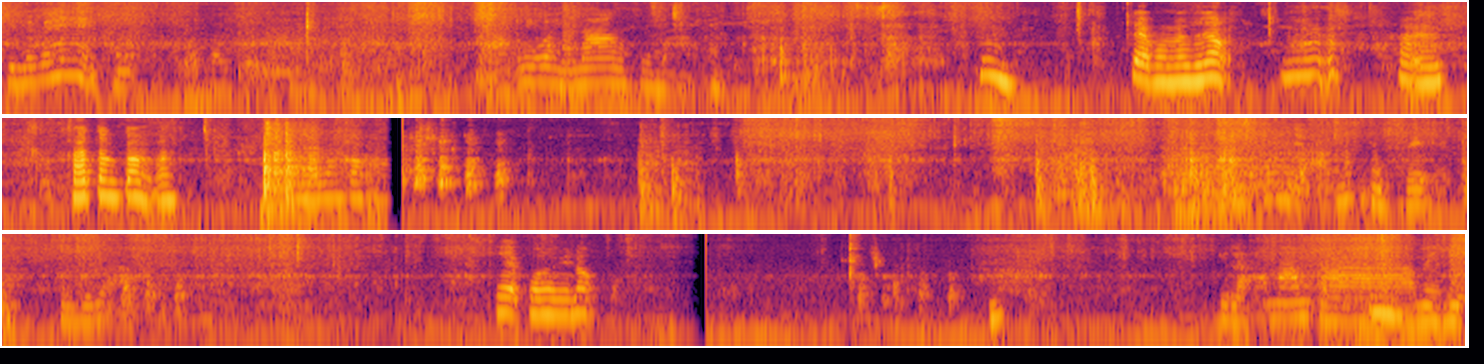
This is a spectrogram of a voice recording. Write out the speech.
กินได้ไหมขนาดนี่ว่าให้นางกูมาแซ่บพ่อแม่พี่น้อง ใส่ขาตั้งกล้องก่อนขาตั้งกล้องเอาคนอยากนักจังเสะคนบ่อยากแซ่บพ่อแม่นองกีฬาน้ำกาไม่เห็น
